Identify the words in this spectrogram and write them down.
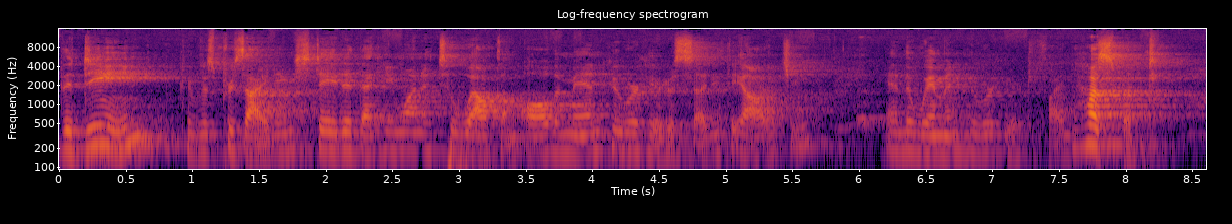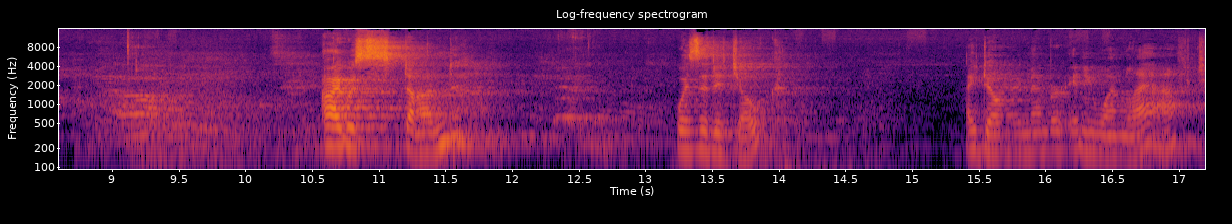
The dean, who was presiding, stated that he wanted to welcome all the men who were here to study theology and the women who were here to find a husband. I was stunned was it a joke? I don't remember anyone laughed,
